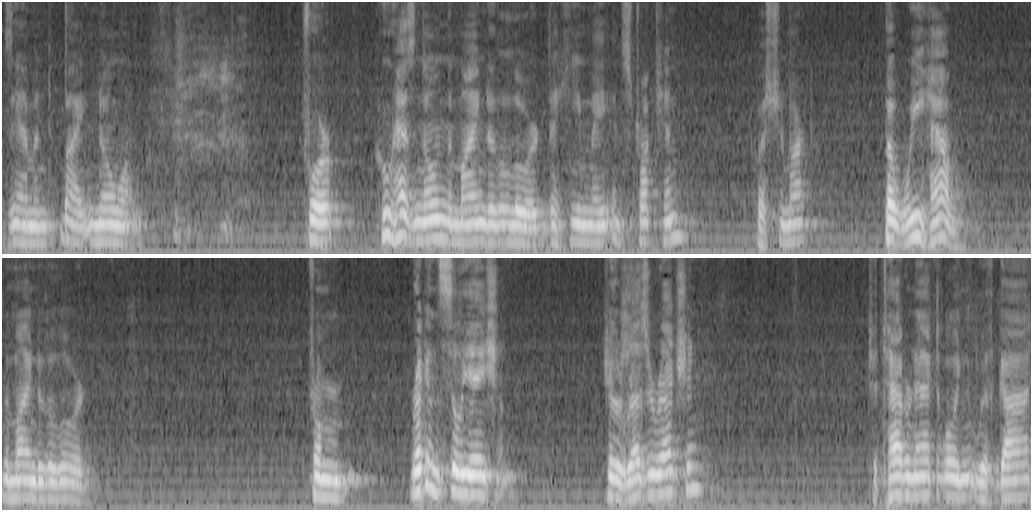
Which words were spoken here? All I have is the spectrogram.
examined by no one. For who has known the mind of the Lord that he may instruct him? Question mark. But we have the mind of the Lord from reconciliation to the resurrection, to tabernacling with God,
